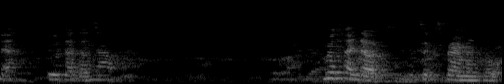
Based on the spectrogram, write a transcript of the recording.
Yeah, see what that does. We'll find out. It's experimental.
